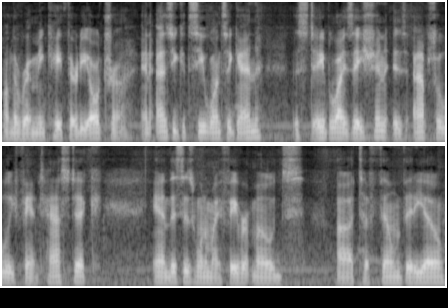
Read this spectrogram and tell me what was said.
on the Redmi K30 Ultra, and as you can see once again, the stabilization is absolutely fantastic, and this is one of my favorite modes uh, to film video.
